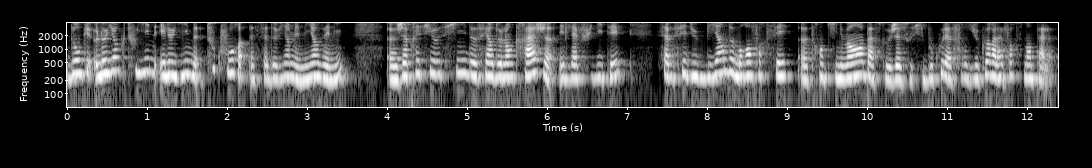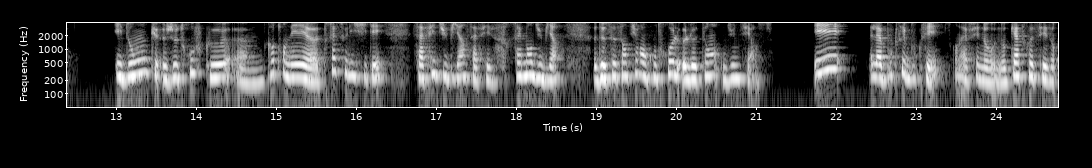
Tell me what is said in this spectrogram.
Donc le yang to yin et le yin tout court, ça devient mes meilleurs amis. Euh, j'apprécie aussi de faire de l'ancrage et de la fluidité. Ça me fait du bien de me renforcer euh, tranquillement parce que j'associe beaucoup la force du corps à la force mentale. Et donc, je trouve que euh, quand on est très sollicité, ça fait du bien, ça fait vraiment du bien de se sentir en contrôle le temps d'une séance. Et la boucle est bouclée, parce qu'on a fait nos, quatre saisons.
